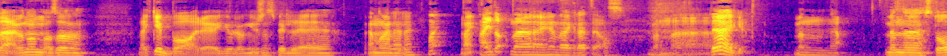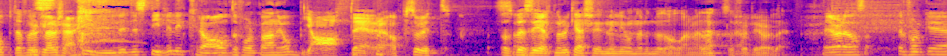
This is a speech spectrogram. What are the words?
det er jo noen altså, Det er ikke bare gullunger som spiller i NHL heller. Nei. Nei. Nei da, det er, det er greit, det, altså. Men, eh, Det er greit. men ja. Men eh, stå opp, det får du klare sjøl. Det stiller litt krav til folk å ha en jobb. Ja, det gjør det absolutt. Og spesielt når du casher inn millioner med dollar med det. Selvfølgelig gjør du det. Det gjør det, altså. Det får ikke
